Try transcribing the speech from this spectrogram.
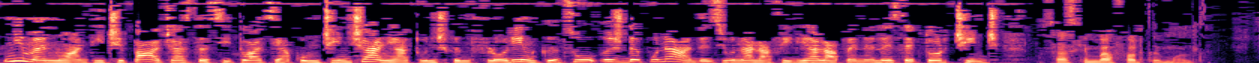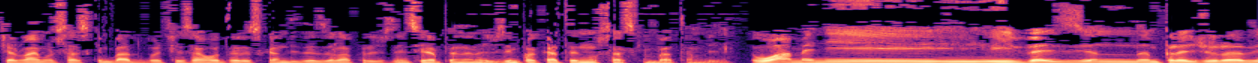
Nimeni nu anticipa această situație acum 5 ani, atunci când Florin Câțu își depunea adeziunea la filiala PNL Sector 5. S-a schimbat foarte mult. Cel mai mult s-a schimbat după ce s-a hotărât să candideze la președinția PNL și din păcate nu s-a schimbat în bine. Oamenii îi vezi în împrejurări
